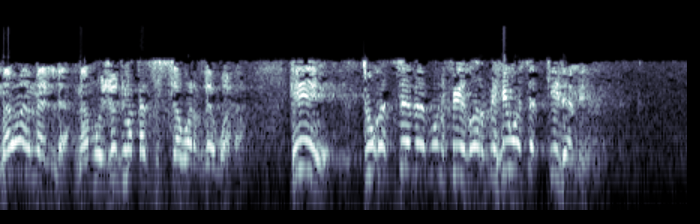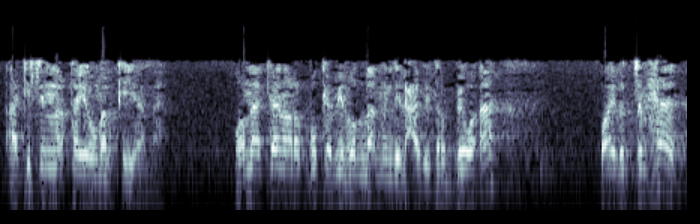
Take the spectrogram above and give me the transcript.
ما هو لا ما موجود ما قالش السوار غداوها هي تغاد سبب في ضربه وسفك دمه. هاكي سمرقى يوم القيامة. وما كان ربك بظلام للعبيد. ربي وأه وإذا الجمحاد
